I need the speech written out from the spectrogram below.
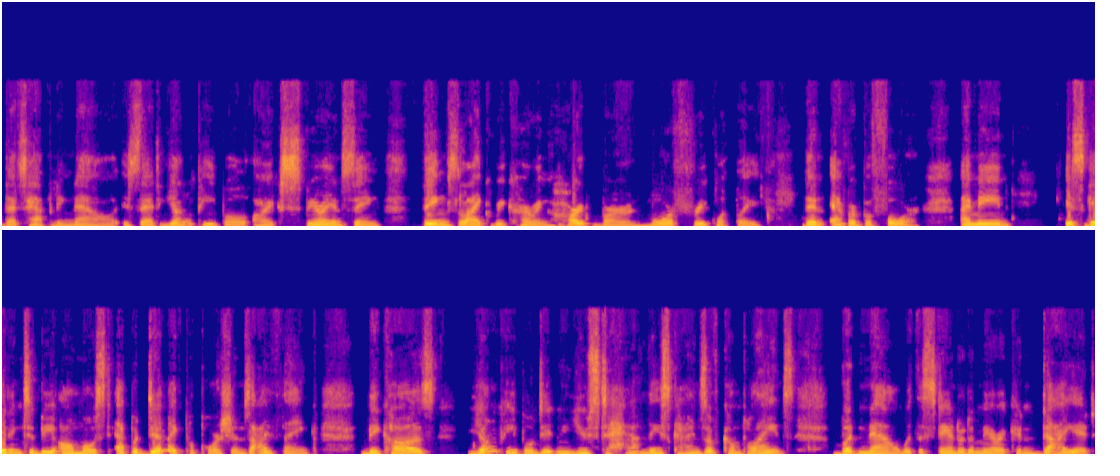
that's happening now is that young people are experiencing things like recurring heartburn more frequently than ever before. I mean, it's getting to be almost epidemic proportions, I think, because young people didn't used to have these kinds of complaints. But now, with the standard American diet,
